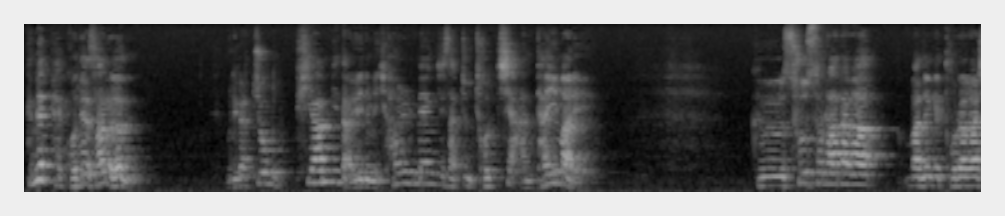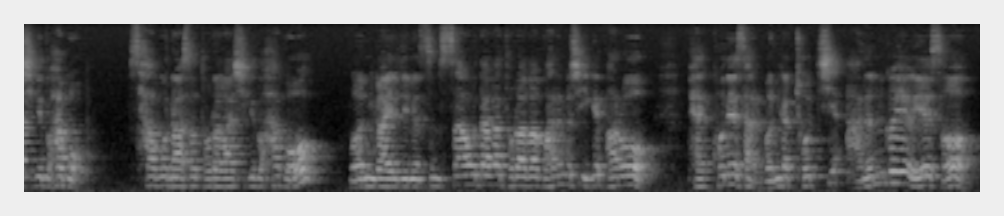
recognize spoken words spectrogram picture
근데 백호대살은 우리가 좀 피합니다. 왜냐면 혈맹지사 좀 좋지 않다 이 말이에요. 그 수술하다가 만약에 돌아가시기도 하고 사고 나서 돌아가시기도 하고 뭔가 예를 들면 싸우다가 돌아가고 하는 것이 이게 바로 백호대살 뭔가 좋지 않은 거에 의해서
